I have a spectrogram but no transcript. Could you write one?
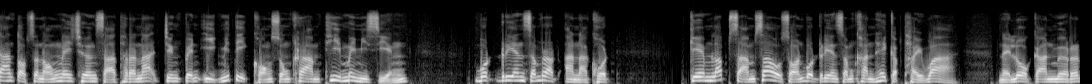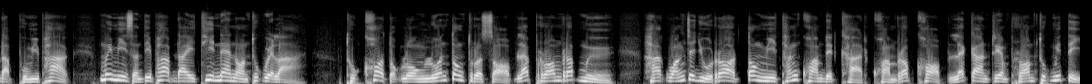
การตอบสนองในเชิงสาธารณะ จึงเป็นอีกมิติของสงครามที่ไม่มีเสียง บทเรียนสำหรับอนาคต เกมลับสามเศร้าสอนบทเรียนสำคัญให้กับไทยว่า ในโลกการเมืองระดับภูมิภาค ไม่มีสันติภาพใดที่แน่นอนทุกเวลา ทุกข้อตกลงล้วนต้องตรวจสอบและพร้อมรับมือ หากหวังจะอยู่รอดต้องมีทั้งความเด็ดขาดความรอบคอบ และการเตรียมพร้อมทุกมิติ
